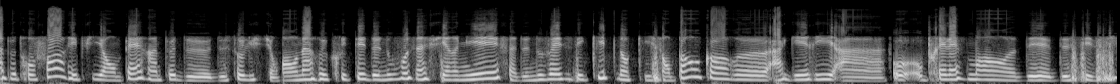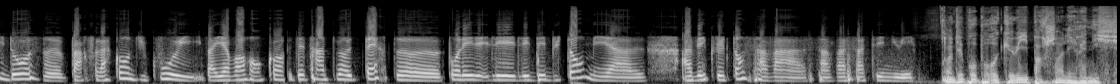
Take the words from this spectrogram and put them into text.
un peu trop fort et puis on perd un peu de, de solution. On a recruté de nouveaux infirmiers, enfin de nouvelles équipes, donc ils sont pas encore euh, aguerris à, au, au prélèvement de, de ces 6 doses euh, par flacon. Du coup, il va y avoir encore peut-être un peu de perte euh, pour les, les, les débutants, mais euh, avec le temps, ça va, ça va s'atténuer. Des propos recueillis par Charles Rény.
